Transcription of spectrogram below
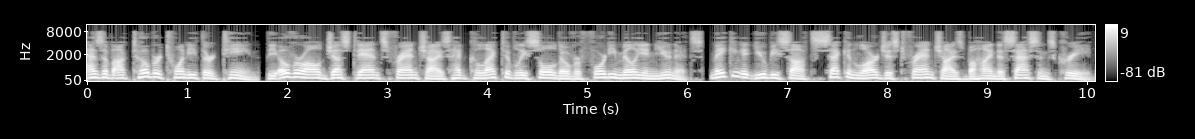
as of October 2013, the overall Just Dance franchise had collectively sold over 40 million units, making it Ubisoft's second largest franchise behind Assassin's Creed.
